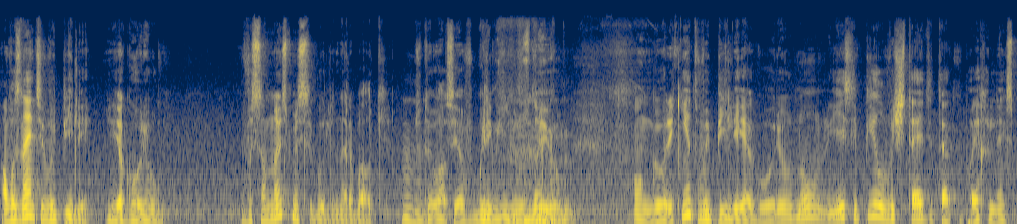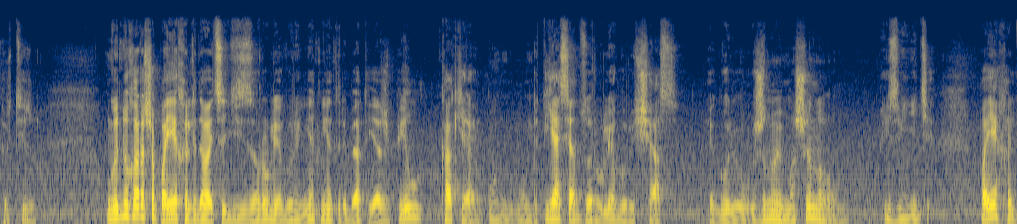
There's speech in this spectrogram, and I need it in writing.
а вы знаете, вы пили? Я говорю, вы со мной в смысле были на рыбалке? Что я вас я в гриме не узнаю. Он говорит, нет, вы пили. Я говорю, ну, если пил, вы считаете так, мы поехали на экспертизу. Говорит, ну хорошо, поехали, давайте садитесь за руль. Я говорю, нет, нет, ребят, я же пил. Как я? Он, он говорит, я сяду за руль. Я говорю, сейчас. Я говорю, жену и машину, извините. Поехали.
